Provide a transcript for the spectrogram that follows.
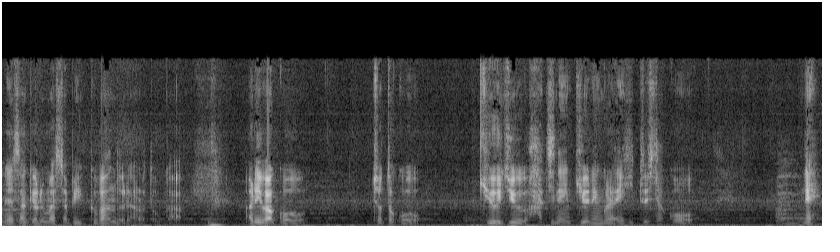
う、ね、先ほど言いましたビッグバンドであるとか、あるいはこう、ちょっとこう、98年、9年ぐらいにヒットしたこう、ね、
